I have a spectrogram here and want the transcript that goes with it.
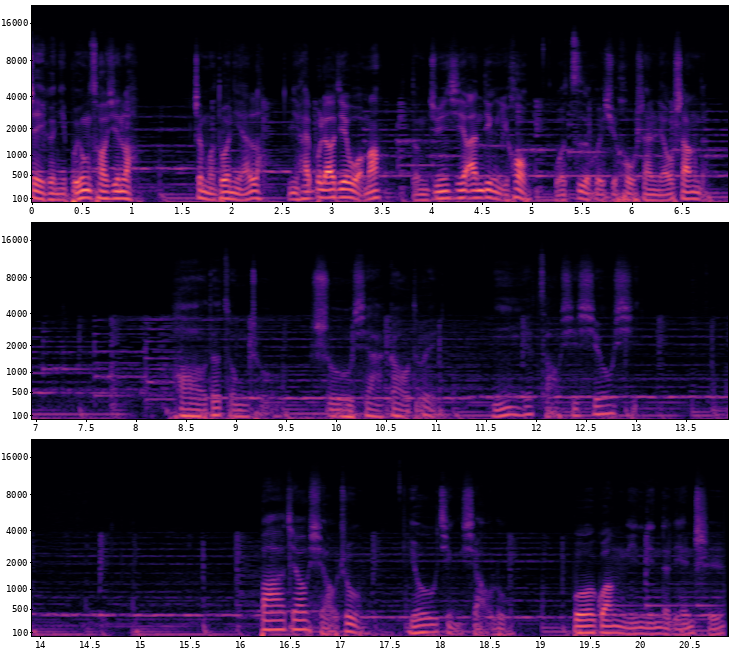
这个你不用操心了，这么多年了，你还不了解我吗？等军心安定以后，我自会去后山疗伤的。好的，宗主，属下告退，你也早些休息。芭蕉小筑，幽静小路，波光粼粼的莲池，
